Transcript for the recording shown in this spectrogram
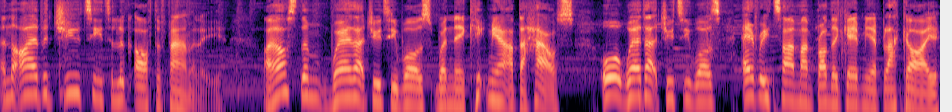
and that I have a duty to look after family. I asked them where that duty was when they kicked me out of the house, or where that duty was every time my brother gave me a black eye,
